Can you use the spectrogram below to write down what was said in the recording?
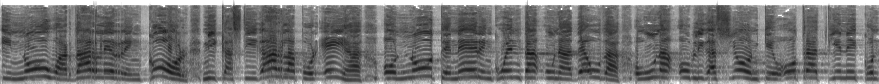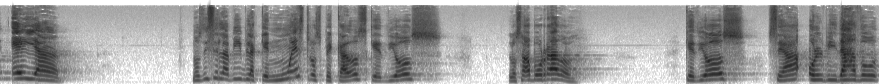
y no guardarle rencor ni castigarla por ella o no tener en cuenta una deuda o una obligación que otra tiene con ella. Nos dice la Biblia que nuestros pecados que Dios los ha borrado, que Dios se ha olvidado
